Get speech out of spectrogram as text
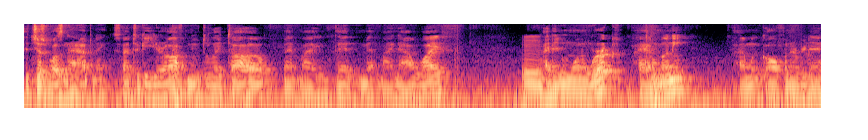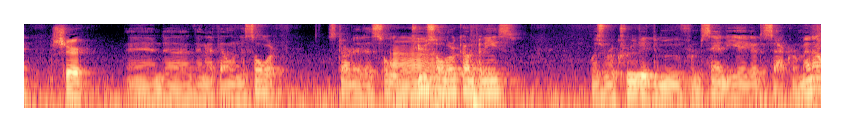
It just wasn't happening. So I took a year off, moved to Lake Tahoe, met my then met my now wife. Mm. I didn't want to work. I had money. I went golfing every day, Sure. and uh, then I fell into solar. Started a sol- Ah. two solar companies. Was recruited to move from San Diego to Sacramento.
